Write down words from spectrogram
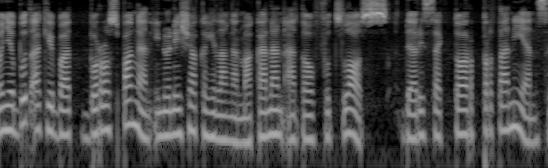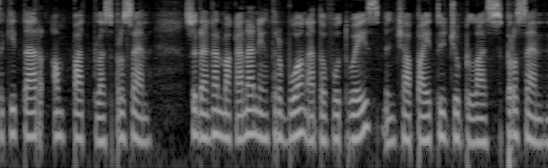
menyebut akibat boros pangan Indonesia kehilangan makanan atau food loss dari sektor pertanian sekitar 14 persen, sedangkan makanan yang terbuang atau food waste mencapai 17 persen.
